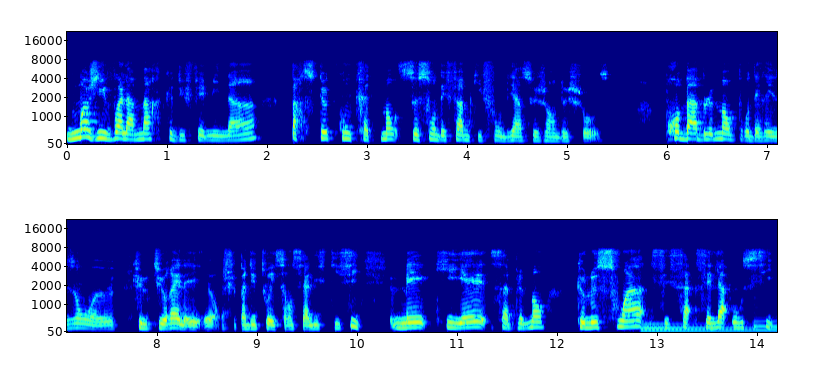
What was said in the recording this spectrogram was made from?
Moi, j'y vois la marque du féminin parce que concrètement, ce sont des femmes qui font bien ce genre de choses. Probablement pour des raisons euh, culturelles, et euh, je ne suis pas du tout essentialiste ici, mais qui est simplement que le soin, c'est là aussi.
